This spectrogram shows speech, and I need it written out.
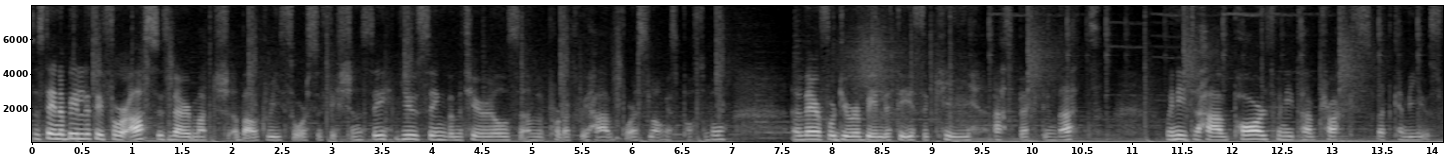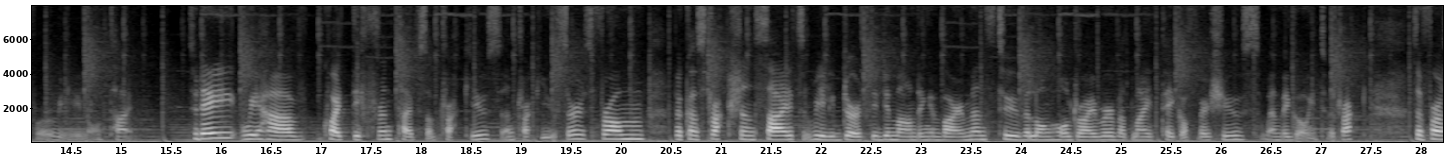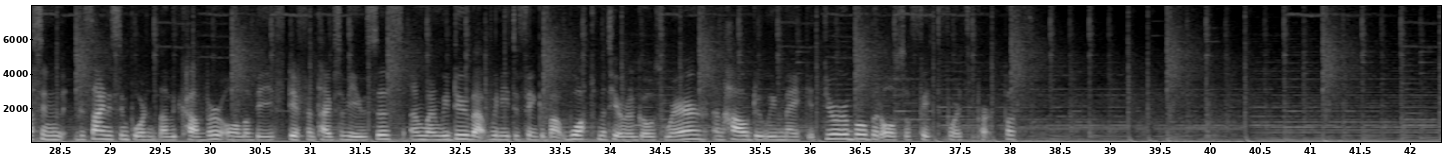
Sustainability for us is very much about resource efficiency, using the materials and the products we have for as long as possible. And therefore durability is a key aspect in that. We need to have parts, we need to have trucks that can be used for a really long time. Today we have quite different types of truck use and truck users from the construction sites, really dirty demanding environments to the long haul driver that might take off their shoes when they go into the truck. So for us in design it's important that we cover all of these different types of uses and when we do that we need to think about what material goes where and how do we make it durable but also fit for its purpose.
